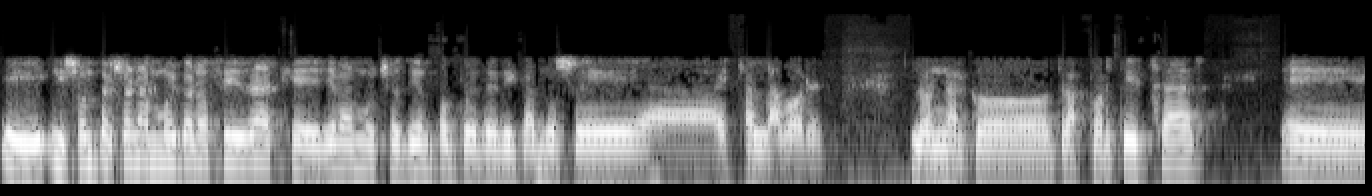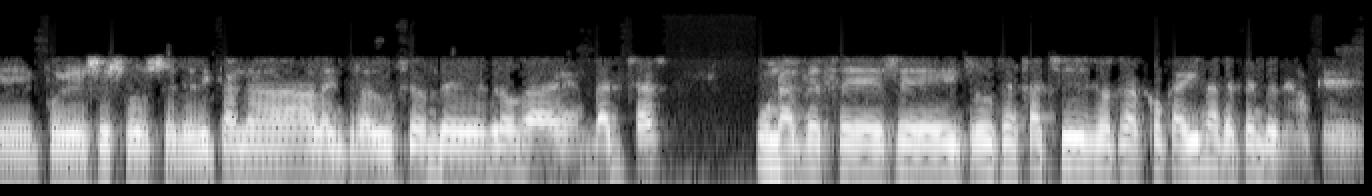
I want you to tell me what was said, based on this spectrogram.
Y, son personas muy conocidas que llevan mucho tiempo pues dedicándose a estas labores. Los narcotransportistas, eh, pues eso, se dedican a, la introducción de droga en lanchas. Unas veces se introducen hachís, otras cocaína, depende de lo que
